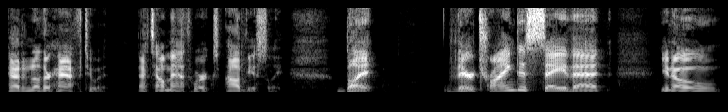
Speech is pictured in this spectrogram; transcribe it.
add another half to it. That's how math works, obviously. But they're trying to say that, you know,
